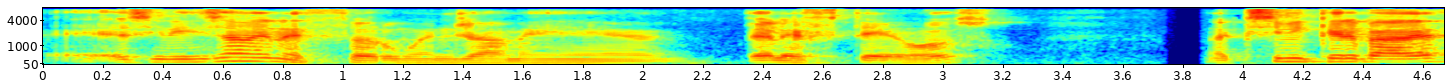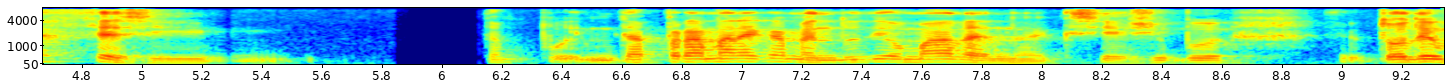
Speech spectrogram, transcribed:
ε, συνηθίσαμε να θεωρούμε για με τελευταίος. Εντάξει, μικρή παρέθεση. Τα πράγματα έκαμε τούτη ομάδα εντάξει. Που, τότε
